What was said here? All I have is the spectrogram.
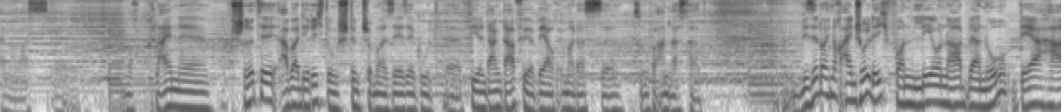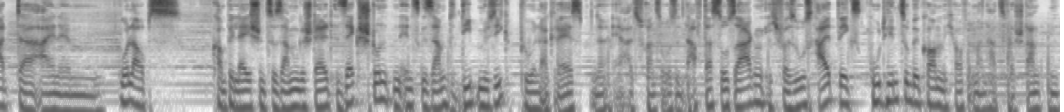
einmal was. Äh, noch kleine Schritte, aber die Richtung stimmt schon mal sehr, sehr gut. Äh, vielen Dank dafür, wer auch immer das äh, so veranlasst hat. Wir sind euch noch einen schuldig von Leonard Vernot. Der hat äh, einem Urlaubs-Compilation zusammengestellt. Sechs Stunden insgesamt Deep Musik, pur la Grèce. Ne? Er als Franzose darf das so sagen. Ich versuche es halbwegs gut hinzubekommen. Ich hoffe, man hat es verstanden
